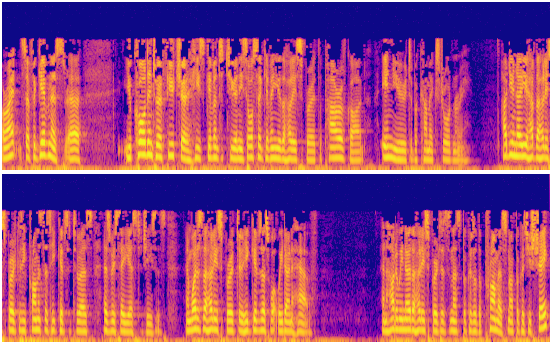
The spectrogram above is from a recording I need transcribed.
All right? So, forgiveness. Uh, you're called into a future. He's given it to you, and He's also giving you the Holy Spirit, the power of God in you to become extraordinary. How do you know you have the Holy Spirit? Because He promises He gives it to us as we say yes to Jesus. And what does the Holy Spirit do? He gives us what we don't have. And how do we know the Holy Spirit is in us? Because of the promise, not because you shake,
